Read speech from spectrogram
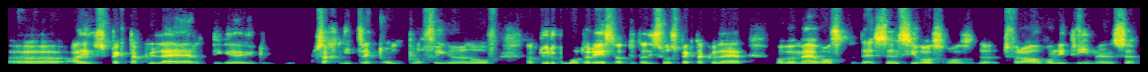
uh, spectaculair dingen. Ik, zag niet direct ontploffingen of natuurlijk motorrace, dat, dat is zo spectaculair. Maar bij mij was de essentie was, was de, het verhaal van die drie mensen.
